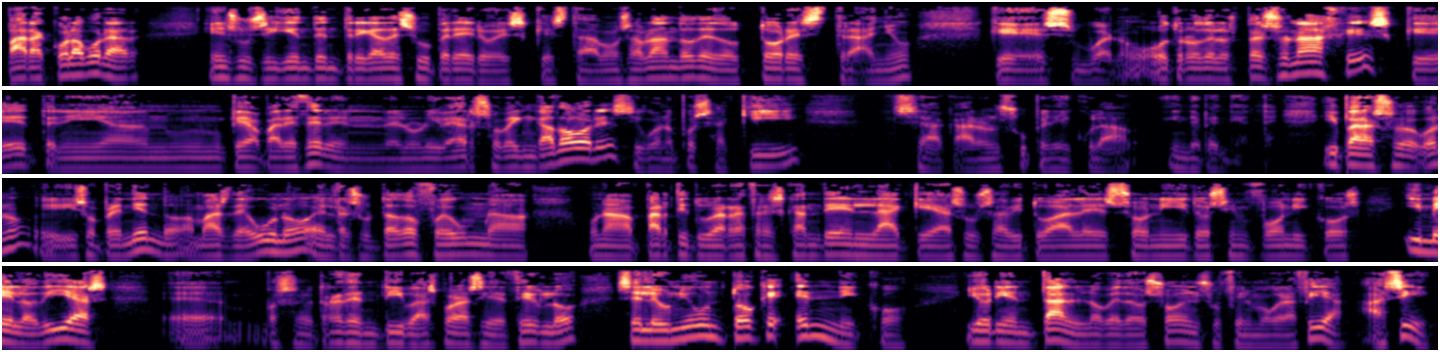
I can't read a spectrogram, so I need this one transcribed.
para colaborar en su siguiente entrega de superhéroes, que estábamos hablando de Doctor Extraño, que es, bueno, otro de los personajes que tenían que aparecer en el universo Vengadores, y bueno, pues aquí sacaron su película independiente. Y para bueno, y sorprendiendo a más de uno, el resultado fue una, una partitura refrescante en la que a sus habituales sonidos sinfónicos y melodías eh, pues, redentivas, por así decirlo, se le unió un toque étnico y oriental novedoso en su filmografía. Así,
